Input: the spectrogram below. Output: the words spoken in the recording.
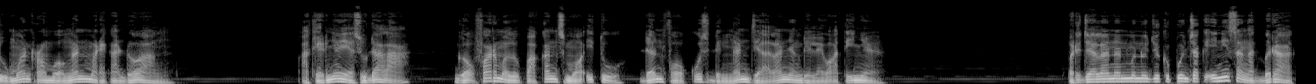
cuma rombongan mereka doang. Akhirnya ya sudahlah, Gofar melupakan semua itu dan fokus dengan jalan yang dilewatinya. Perjalanan menuju ke puncak ini sangat berat.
